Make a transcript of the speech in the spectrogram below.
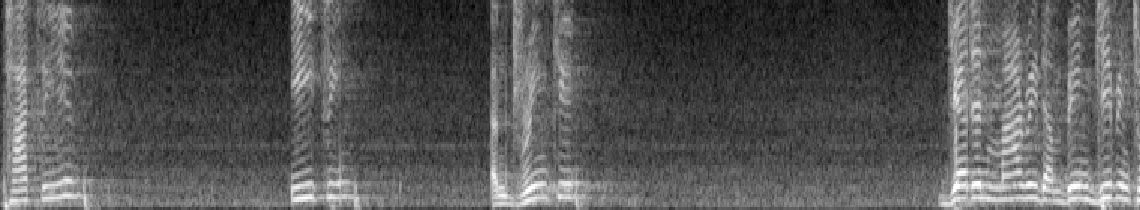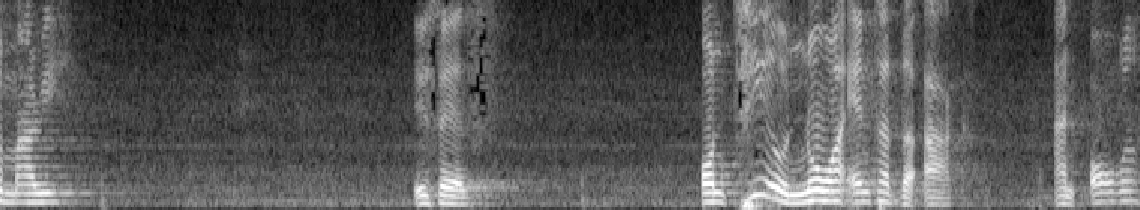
partying, eating, and drinking, getting married and being given to marry. It says, until Noah entered the ark and all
